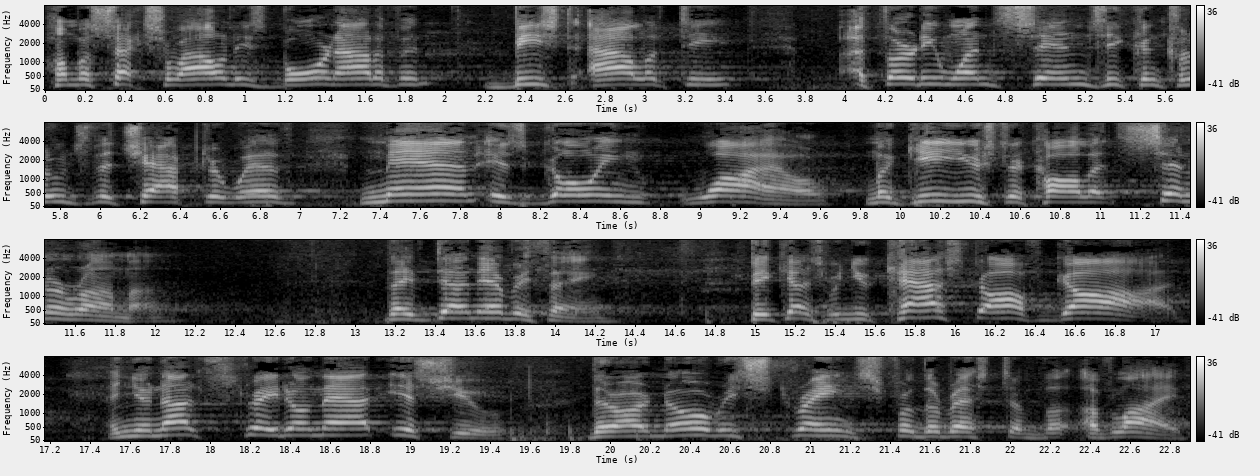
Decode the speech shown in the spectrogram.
Homosexuality is born out of it. Bestiality, Uh, 31 sins he concludes the chapter with. Man is going wild. McGee used to call it cinerama. They've done everything. Because when you cast off God and you're not straight on that issue, there are no restraints for the rest of, of life.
